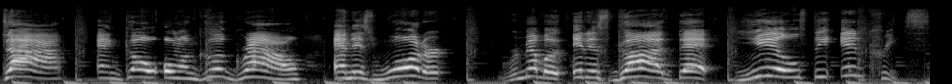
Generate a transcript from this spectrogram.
die and go on good ground and it's watered, remember it is God that yields the increase.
